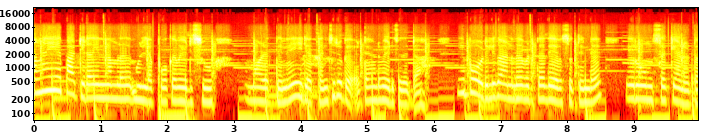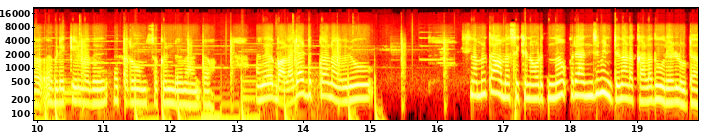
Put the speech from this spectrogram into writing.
അങ്ങനെ പാട്ടിയുടെ കയ്യിൽ നമ്മൾ മുല്ലപ്പൂക്കെ മേടിച്ചു. മുഴത്തിന് ഇരുപത്തഞ്ച് രൂപ ഏട്ടാ അങ്ങോട്ട് മേടിച്ചത് കേട്ടോ ഈ ബോർഡിൽ കാണുന്നത് ഇവിടുത്തെ ദേവസ്വത്തിന്റെ ഈ റൂംസ് ഒക്കെയാണ് കേട്ടോ എവിടെയൊക്കെ ഉള്ളത്? എത്ര റൂംസൊക്കെ ഉണ്ട് എന്നാണ് കേട്ടോ അത് വളരെ അടുത്താണ്. ഒരു നമ്മൾ താമസിക്കുന്നിടത്ത് നിന്ന് ഒരു അഞ്ച് മിനിറ്റ് നടക്കാനുള്ള ദൂരമേ ഉള്ളൂ കേട്ടോ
